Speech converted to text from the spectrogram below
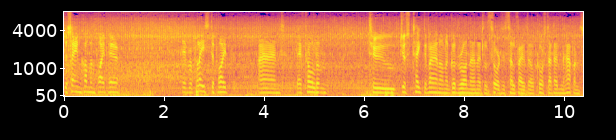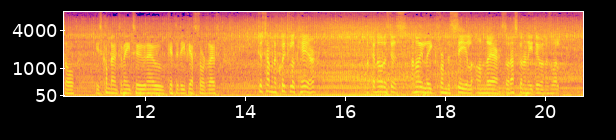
The same common pipe here. They've replaced the pipe, and they've told them to just take the van on a good run and it'll sort itself out. Of course, that didn't happen, so he's come down to me to now get the DPF sorted out. Just having a quick look here. I can notice there's an oil leak from the seal on there, so that's going to need doing as well.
